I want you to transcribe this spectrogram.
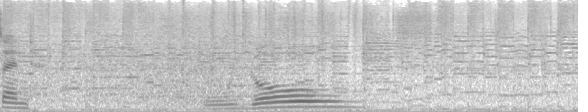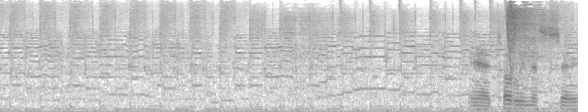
Send. go. Yeah, totally necessary.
